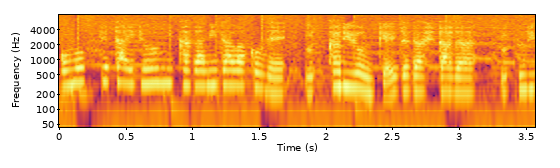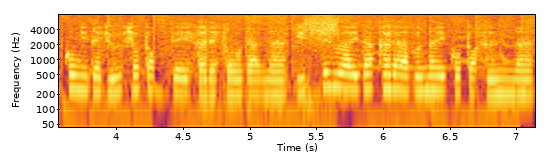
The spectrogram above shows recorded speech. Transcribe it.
思ってた以上に鏡だわこれ。うっかり 4K で出したら、映り込みで住所特定されそうだな。言ってる間から危ないことすんな。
